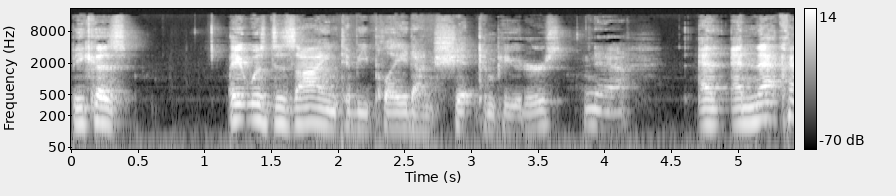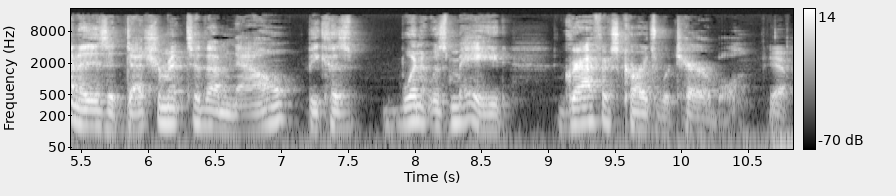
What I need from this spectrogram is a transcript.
because it was designed to be played on shit computers. Yeah. and and that kind of is a detriment to them now because when it was made graphics cards were terrible Yep.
